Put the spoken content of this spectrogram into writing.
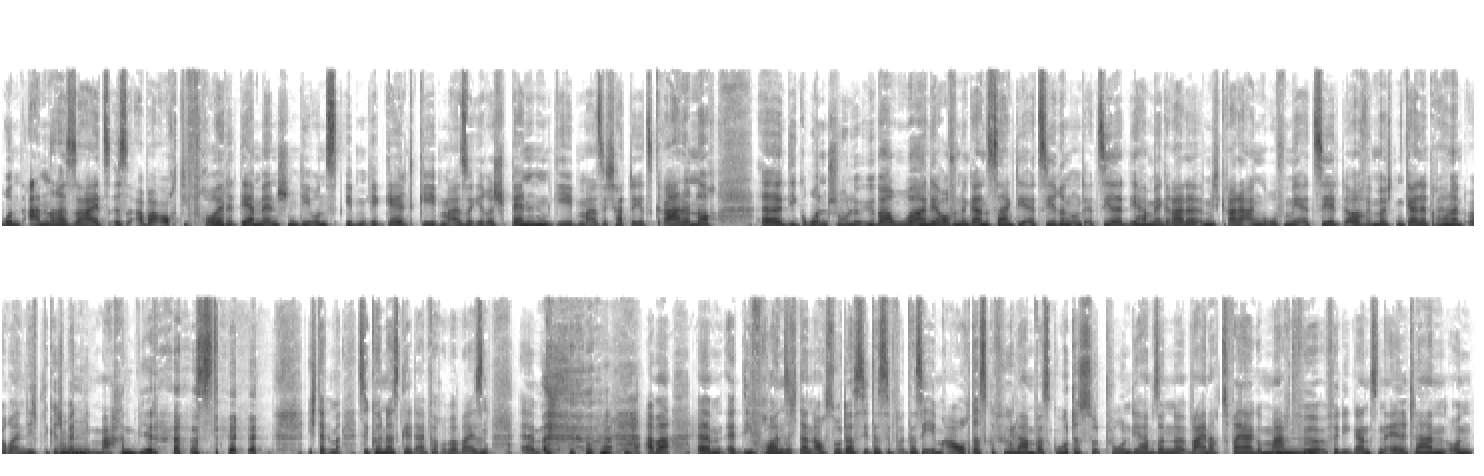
Und andererseits ist aber auch die Freude der Menschen, die uns eben ihr Geld geben, also ihre Spenden geben. Also ich hatte jetzt gerade noch äh, die Grundschule Überruhr, der offene Ganztag, die Erzieherinnen und Erzieher, die haben mir gerade mich gerade angerufen, mir erzählt, oh, wir möchten gerne 300 Euro an Lichtblicke spenden. Wie machen wir das denn? Ich dann immer, sie können das Geld einfach überweisen. Ähm, aber ähm, die freuen sich dann auch so, dass sie, dass sie, dass sie eben auch das Gefühl haben, was Gutes zu tun. Die haben so eine Weihnachtsfeier gemacht für für die ganzen Eltern und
